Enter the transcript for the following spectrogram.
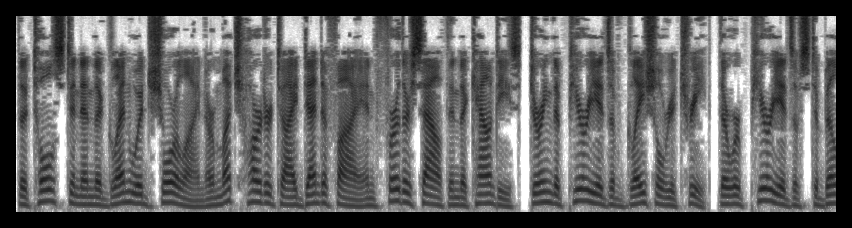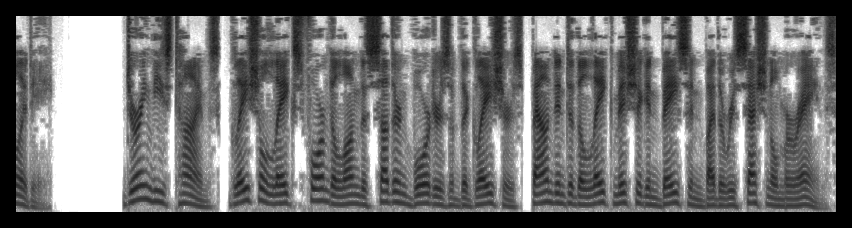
the Tolleston and the Glenwood shoreline are much harder to identify and further south in the counties. During the periods of glacial retreat, there were periods of stability. During these times, glacial lakes formed along the southern borders of the glaciers, bound into the Lake Michigan Basin by the recessional moraines.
